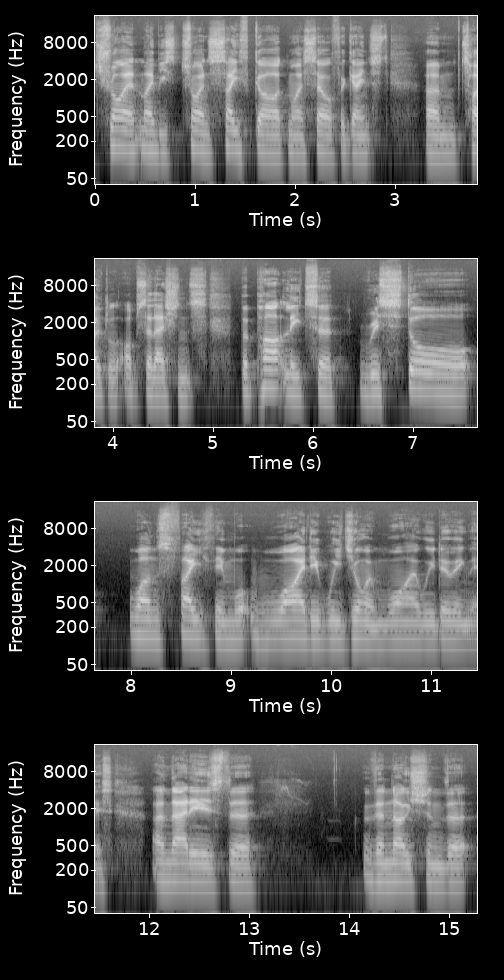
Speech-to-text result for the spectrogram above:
try and maybe try and safeguard myself against um, total obsolescence, but partly to restore one's faith in what why did we join? Why are we doing this? And that is the the notion that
